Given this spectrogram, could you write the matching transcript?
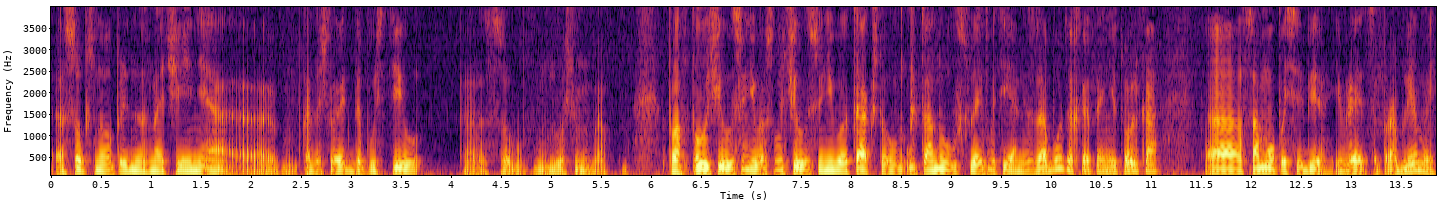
э, собственного предназначения, э, когда человек допустил, в общем, получилось у него, случилось у него так, что он утонул в своих материальных заботах, это не только само по себе является проблемой,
